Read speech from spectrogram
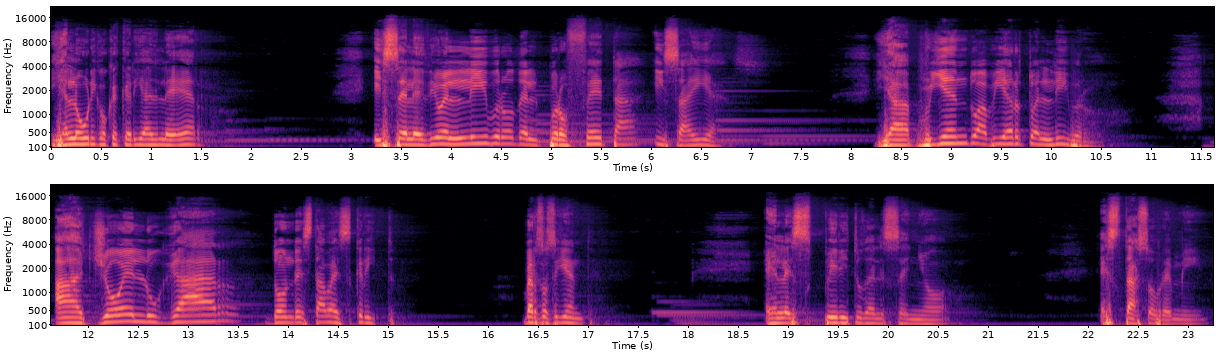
y él lo único que quería es leer. Y se le dio el libro del profeta Isaías. Y habiendo abierto el libro, halló el lugar donde estaba escrito. Verso siguiente. El Espíritu del Señor está sobre mí,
